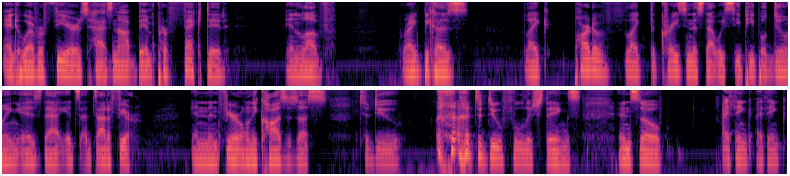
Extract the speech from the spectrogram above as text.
and whoever fears has not been perfected in love, right? Because, like, part of like the craziness that we see people doing is that it's it's out of fear. And then fear only causes us to do to do foolish things. And so i think i think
